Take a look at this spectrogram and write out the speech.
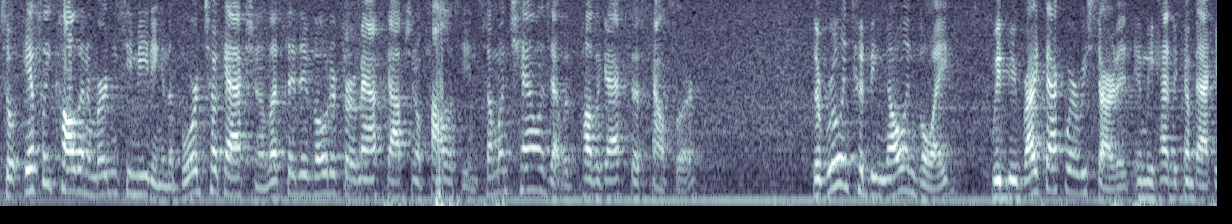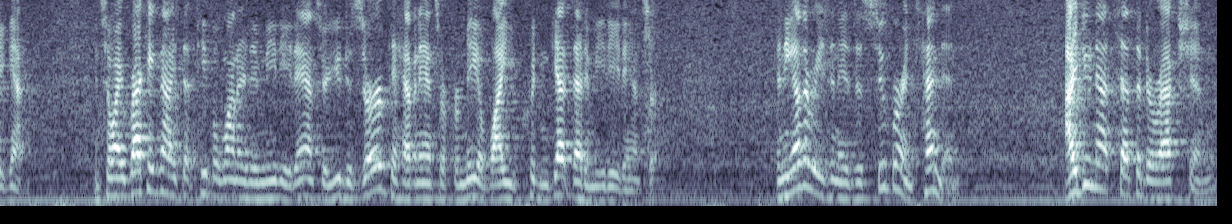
So if we called an emergency meeting and the board took action, and let's say they voted for a mask optional policy and someone challenged that with a public access counselor, the ruling could be null and void we'd be right back where we started and we had to come back again. And so I recognized that people wanted an immediate answer. You deserve to have an answer from me of why you couldn't get that immediate answer. And the other reason is, as superintendent, I do not set the direction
